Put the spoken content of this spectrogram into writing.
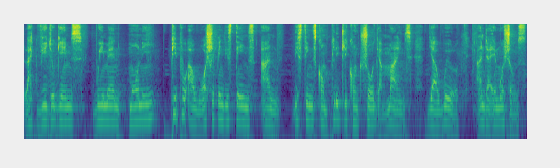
like video games, women, money. People are worshiping these things and these things completely control their minds, their will, and their emotions.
